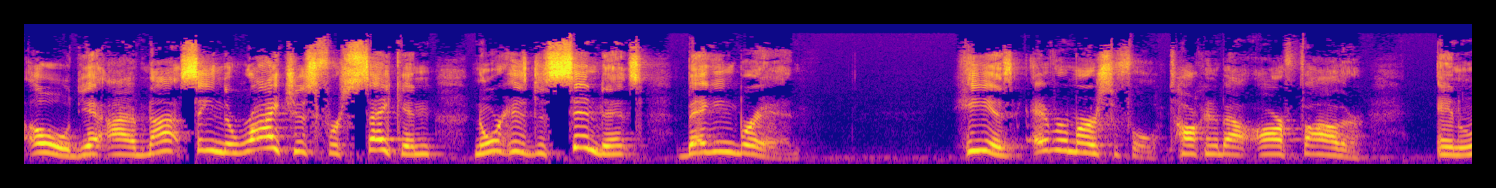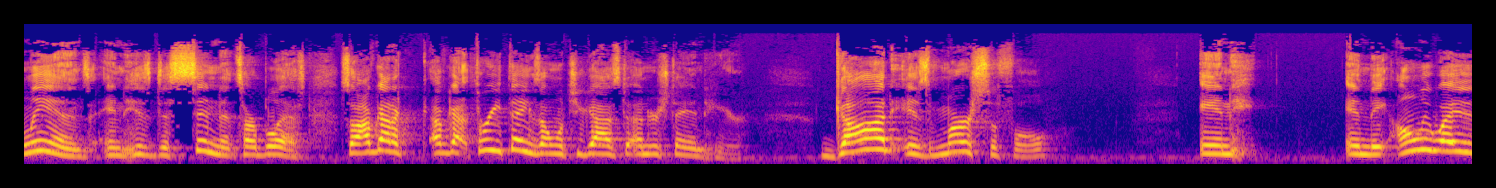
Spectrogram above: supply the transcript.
old, yet I have not seen the righteous forsaken, nor his descendants begging bread. He is ever merciful, talking about our Father, and lends, and his descendants are blessed. So I've got, a, I've got three things I want you guys to understand here. God is merciful, in, in the only way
